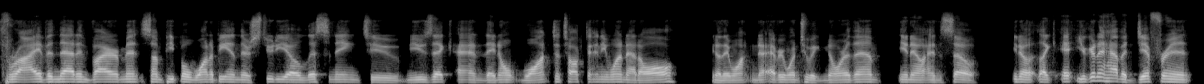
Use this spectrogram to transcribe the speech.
thrive in that environment. Some people want to be in their studio listening to music and they don't want to talk to anyone at all. You know, they want everyone to ignore them, you know, and so, you know, like it, you're going to have a different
